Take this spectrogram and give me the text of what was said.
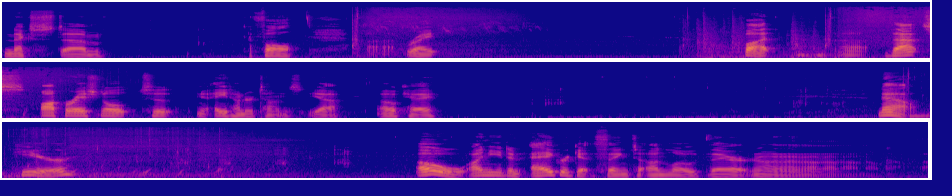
next um, fall. Uh, right. but uh, that's operational to you know, 800 tons. Yeah. Okay. Now, here... Oh, I need an aggregate thing to unload there. No, no, no, no, no, no, no,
